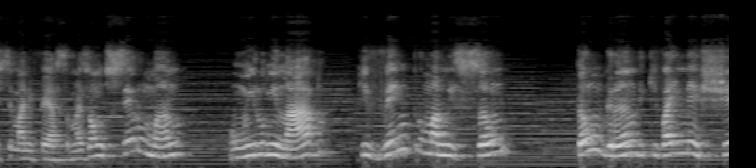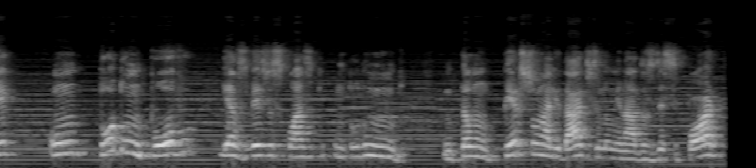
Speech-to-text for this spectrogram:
se manifesta, mas a um ser humano, um iluminado, que vem para uma missão tão grande que vai mexer com todo um povo e às vezes quase que com todo mundo. Então, personalidades iluminadas desse porte,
